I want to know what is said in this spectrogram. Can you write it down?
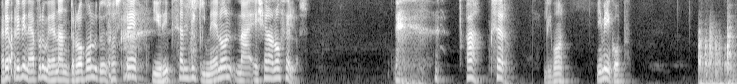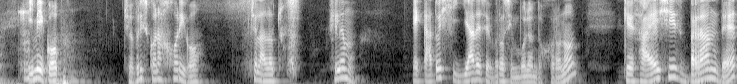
Ρε πρέπει να βρούμε έναν τρόπο ούτως ώστε η ρήψη αντικειμένων να έχει έναν όφελος. Α, ξέρω. Λοιπόν, είμαι η κοπ. Είμαι η κοπ και βρίσκω ένα χορηγό και λαλό του. Φίλε μου, 100.000 ευρώ συμβόλαιο το χρόνο και θα έχεις branded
